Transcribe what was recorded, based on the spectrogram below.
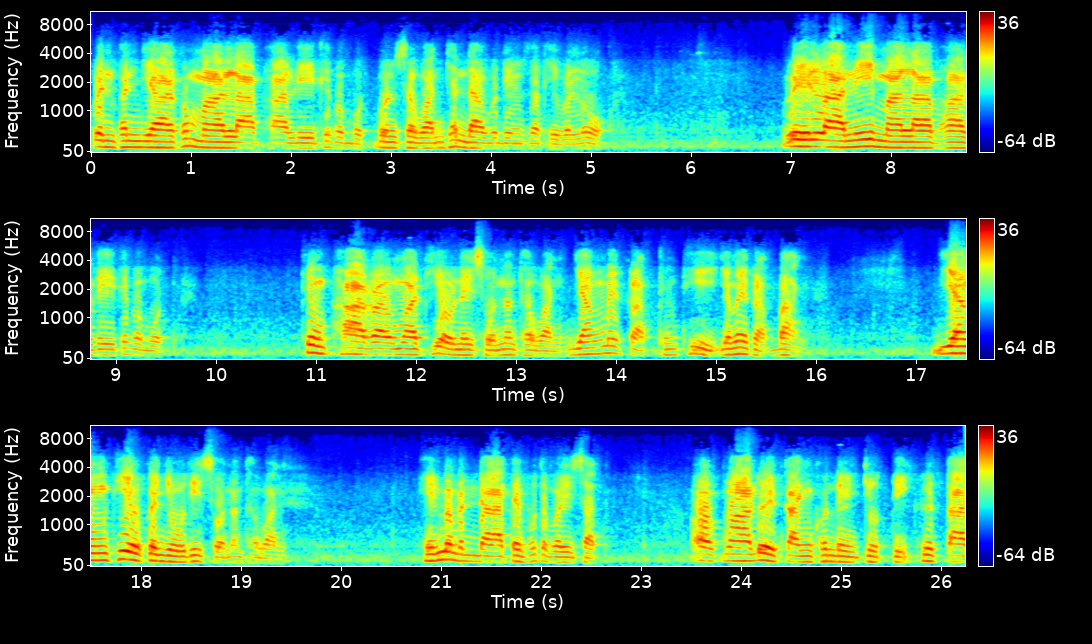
เป็นพัญญาของมาลาภาลีเทพบุตรบนสวรรค์ชั้นดาวดึงสถิวโลก เวลานี้มาลาภาลีเทพบุตรที่งพาเรามาเที่ยวในสวนนันทวัน ยังไม่กลับถึงที่ยังไม่กลับบ้าน ยังเที่ยวกันอยู่ที่สวนนันทวัน เห็นว่าบรรดาเต็มพุทธบริษัท ออกมาด้วยกันคนหนึ่งจุติคือตาย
